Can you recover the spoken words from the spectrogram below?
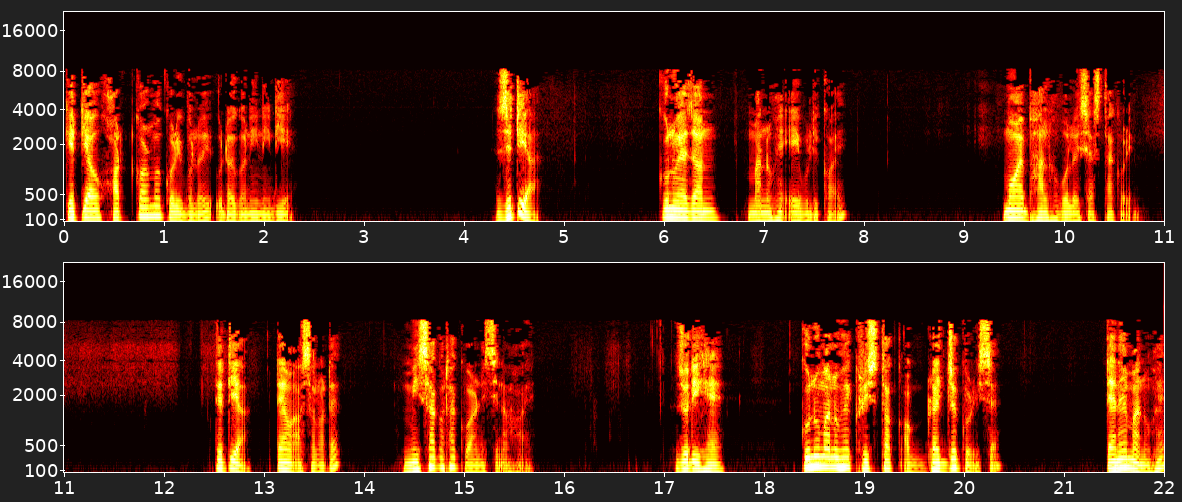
কেতিয়াও সৎকৰ্ম কৰিবলৈ উদগনি নিদিয়ে। যেতিয়া কোনো এজন মানুহে এই বুলি কয় মই ভাল হবলৈ চেষ্টা কৰিম। তেতিয়া তেওঁ আচলতে মিছা কথা কোৱাৰ নিচিনা হয়। যদিহে কোনো মানুহে খ্ৰীষ্টক অগ্ৰাহ্য কৰিছে তেনে মানুহে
